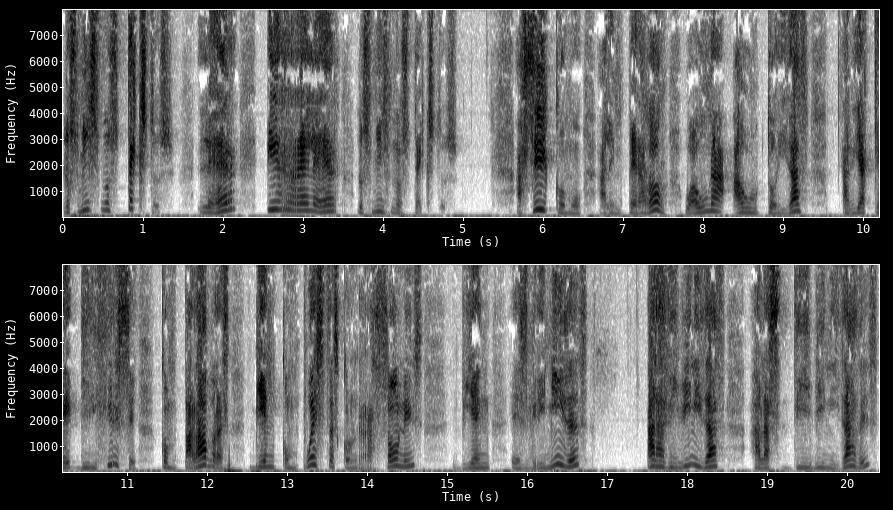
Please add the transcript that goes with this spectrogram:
los mismos textos, leer y releer los mismos textos. Así como al emperador o a una autoridad había que dirigirse con palabras bien compuestas, con razones bien esgrimidas, a la divinidad, a las divinidades,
